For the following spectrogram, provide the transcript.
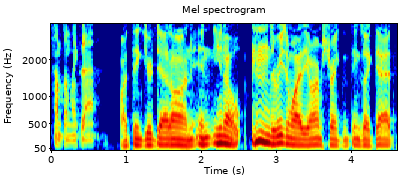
something like that. I think you're dead on, and you know the reason why the arm strength and things like that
